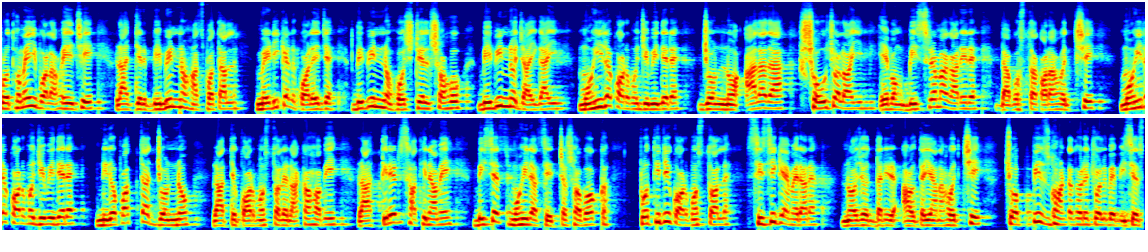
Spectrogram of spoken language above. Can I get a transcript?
প্রথমেই বলা হয়েছে, রাজ্যের বিভিন্ন হাসপাতাল, মেডিকেল কলেজ, বিভিন্ন হোস্টেল সহ বিভিন্ন জায়গায় মহিলা কর্মজীবীদের জন্য আলাদা শৌচালয় এবং বিশ্রামাগারের ব্যবস্থা করা হচ্ছে। মহিলা কর্মজীবীদের নিরাপত্তার জন্য রাতে কর্মস্থলে রাখা হবে। রাত্রিরের সাথী নামে বিশেষ মহিলা স্বেচ্ছাসেবক প্রতিটি কর্মস্থল সিসি ক্যামেরার নজরদারির আওতায় আনা হচ্ছে। চব্বিশ ঘণ্টা ধরে চলবে বিশেষ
